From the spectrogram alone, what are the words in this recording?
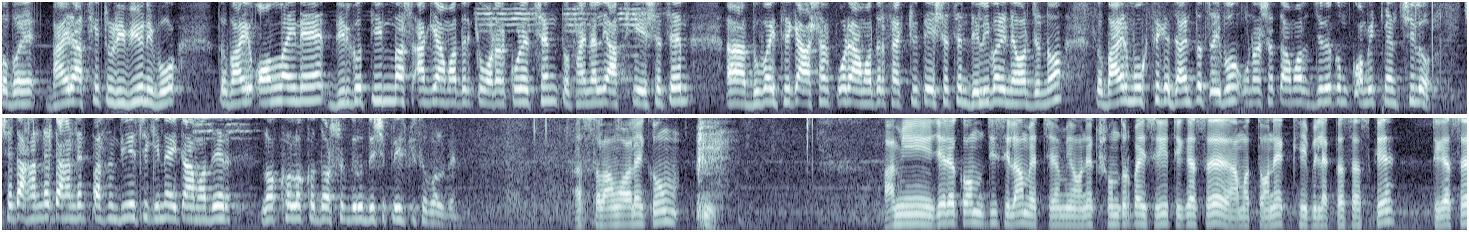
তবে ভাইরা, আজকে একটু রিভিউ নিব। তো ভাই অনলাইনে দীর্ঘ তিন মাস আগে আমাদেরকে অর্ডার করেছেন, তো ফাইনালি আজকে এসেছেন। দুবাই থেকে আসার পরে আমাদের ফ্যাক্টরিতে এসেছেন ডেলিভারি নেওয়ার জন্য। তো ভাইয়ের মুখ থেকে জানতে চাইব, ওনার সাথে আমার যেরকম কমিটমেন্ট ছিল, সেটা হান্ড্রেড হান্ড্রেড পার্সেন্ট দিয়েছি কিনা, এটা আমাদের লক্ষ লক্ষ দর্শকদের উদ্দেশ্যে প্লিজ কিছু বলবেন। আসসালামু আলাইকুম। আমি যেরকম দিছিলাম, এর চেয়ে আমি অনেক সুন্দর পাইছি, ঠিক আছে? আমার তো অনেক হেভি লাগতেছে আজকে। ঠিক আছে?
